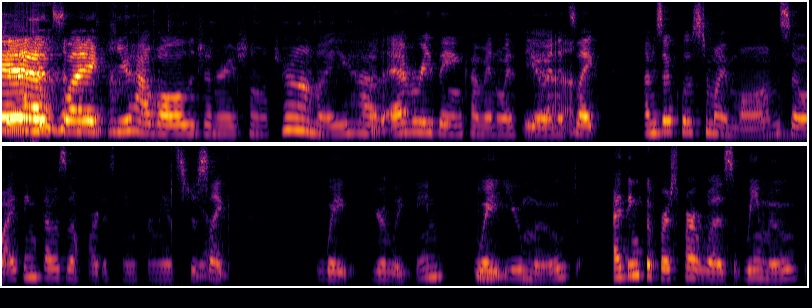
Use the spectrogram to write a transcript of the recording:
gen, it's like you have all the generational trauma, you have everything coming with you, and it's like I'm so close to my mom, so I think that was the hardest thing for me. It's just Yeah. like, wait, you're leaving? Wait, Mhm. you moved? I think the first part was we moved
